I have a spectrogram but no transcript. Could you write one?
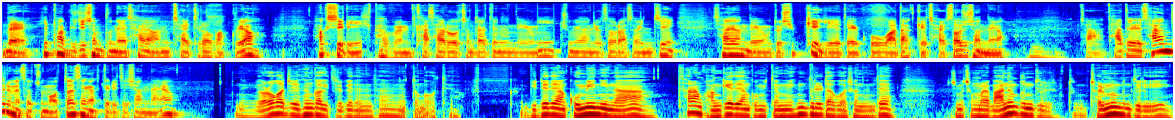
네, 힙합 뮤지션 분의 사연 잘 들어봤고요. 확실히 힙합은 가사로 전달되는 내용이 중요한 요소라서인지 사연 내용도 쉽게 이해되고 와닿게 잘 써주셨네요. 음. 자, 다들 사연 들으면서 좀 어떤 생각들이 드셨나요? 네, 여러 가지 생각이 들게 되는 사연이었던 것 같아요. 그 미래에 대한 고민이나 사람 관계에 대한 고민 때문에 힘들다고 하셨는데 요즘에 정말 많은 분들, 젊은 분들이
